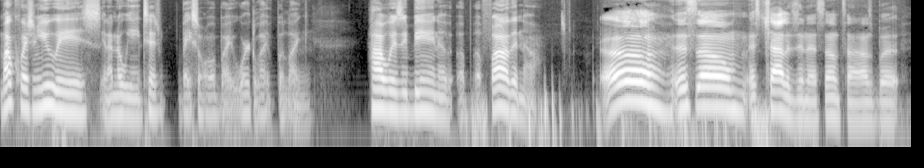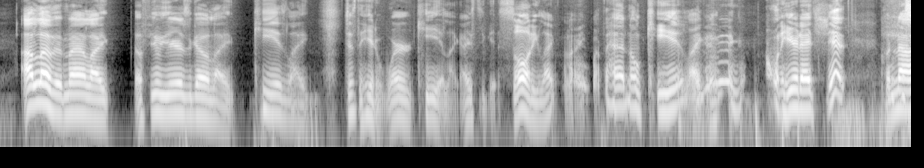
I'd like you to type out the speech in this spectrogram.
my question to you is, and I know we ain't touched based on everybody work life, but like, Mm. how is it being a, a, a father now? Uh, it's um, it's challenging at sometimes, but I love it, man. Like a few years ago, like kids, like just to hear the word kid, like I used to get salty. Like I ain't about to have no kid. Like I want to hear that shit. But now What's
